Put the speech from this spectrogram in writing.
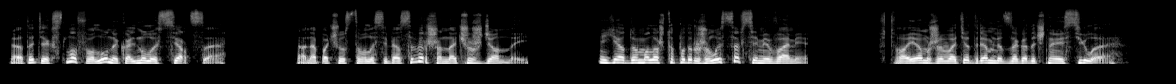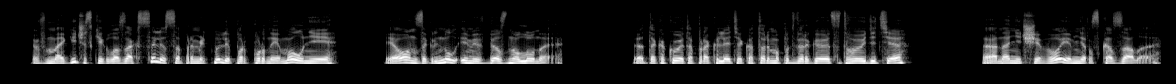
От этих слов у Луны кольнуло сердце. Она почувствовала себя совершенно отчуждённой. «Я думала, что подружилась со всеми вами. В твоём животе дремлет загадочная сила». В магических глазах Селиса промелькнули пурпурные молнии, и он заглянул ими в бездну Луны. «Это какое-то проклятие, которому подвергается твоё дитя?» Она ничего им не рассказала.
